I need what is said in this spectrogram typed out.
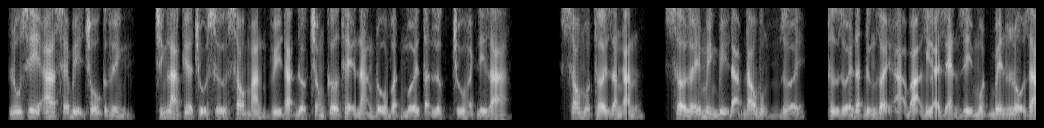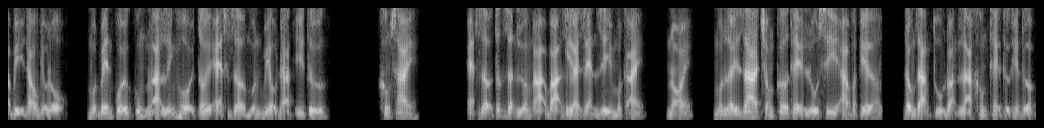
lucia sẽ bị chỗ cực hình, chính là kia chủ sử sau màn vì đạt được trong cơ thể nàng đồ vật mới tận lực chủ hạch đi ra. Sau một thời gian ngắn, sờ lấy mình bị đạp đau bụng dưới, từ dưới đất đứng dậy ạ bạ gì hải rèn gì một bên lộ ra bị đau biểu lộ, một bên cuối cùng là lĩnh hội tới s giờ muốn biểu đạt ý tứ. Không sai. S giờ tức giận lường ạ bạ gì hải rèn gì một cái, nói, muốn lấy ra trong cơ thể lucy a vật kia, đồng dạng thủ đoạn là không thể thực hiện được.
